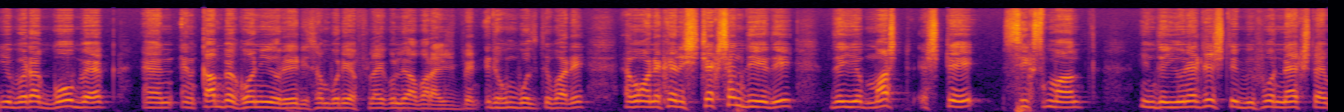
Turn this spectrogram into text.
you better go back and and come back on your ready somebody apply করলে আবার আসবেন। এরকম বলতে পারে। এবং অনেকে রিস্ট্রিকশন দিয়ে দেয় যে you must stay six month in the United State before next time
